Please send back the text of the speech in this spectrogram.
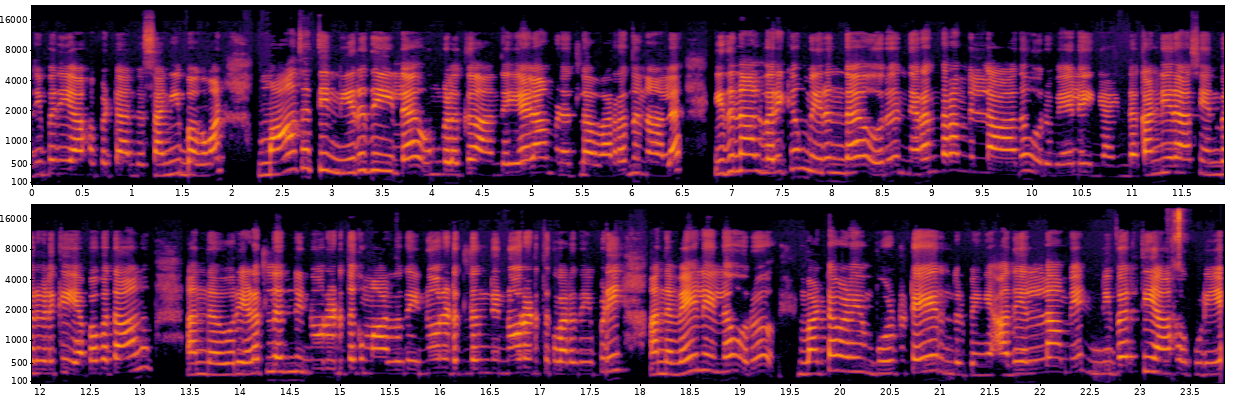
அதிபதியாகப்பட்ட அந்த சனி பகவான் மாதத்தின் இறுதியில உங்களுக்கு அந்த ஏழாம் இடத்துல வர்றதுனால இது நாள் வரைக்கும் இருந்த ஒரு நிரந்தரம் இல்லாத ஒரு வேலைங்க. இந்த கன்னிராசி என்பர்களுக்கு எப்ப பார்த்தாலும் அந்த ஒரு இடத்துல இருந்து இன்னொரு இடத்துக்கு மாறுறது இன்னொரு இடத்துல இருந்து இன்னொரு இடத்துக்கு வர்றது. இப்படி அந்த வேலையில ஒரு வட்ட வளையம் போட்டுட்டே இருந்திருப்பீங்க. அது எல்லாமே நிவர்த்தி ஆகக்கூடிய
